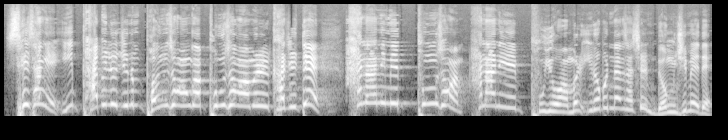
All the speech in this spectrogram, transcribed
세상에 이 바빌론 주는 번성함과 풍성함을 가질 때 하나님의 풍 풍성함, 하나님의 부요함을 잃어버린다는 사실을 명심해야 돼.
